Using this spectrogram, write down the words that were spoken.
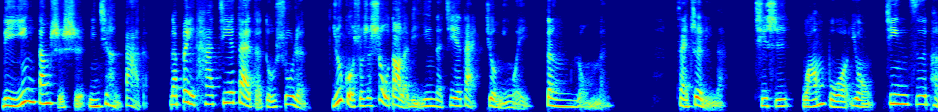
李英当时是名气很大的。那被他接待的读书人，如果说是受到了李英的接待，就名为登龙门。在这里呢，其实王勃用“金姿捧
